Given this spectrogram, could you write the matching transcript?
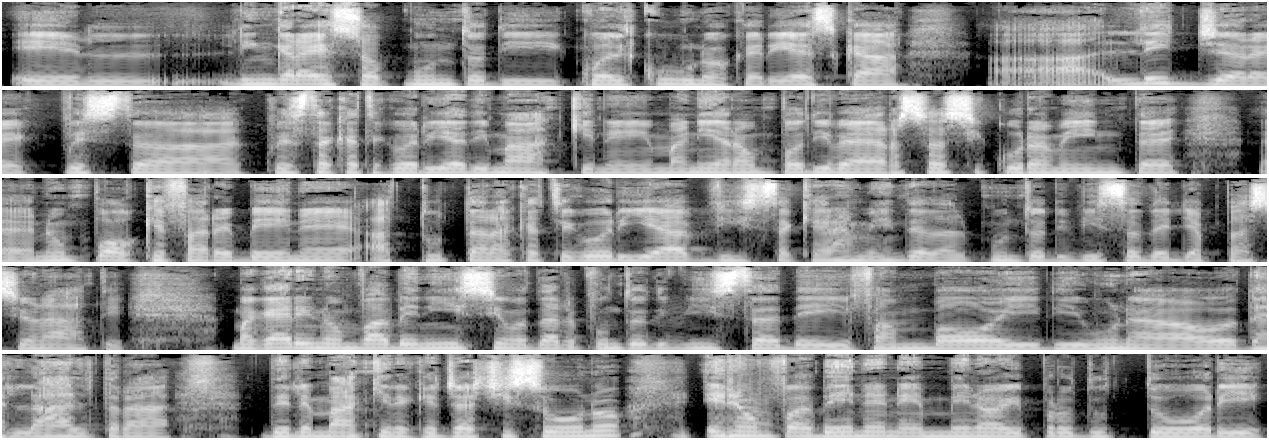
e l'ingresso appunto di qualcuno che riesca a leggere questa, questa categoria di macchine in maniera un po' diversa sicuramente eh, non può che fare bene a tutta la categoria vista chiaramente dal punto di vista degli appassionati. Magari non va benissimo benissimo dal punto di vista dei fanboy di una o dell'altra delle macchine che già ci sono e non fa bene nemmeno ai produttori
